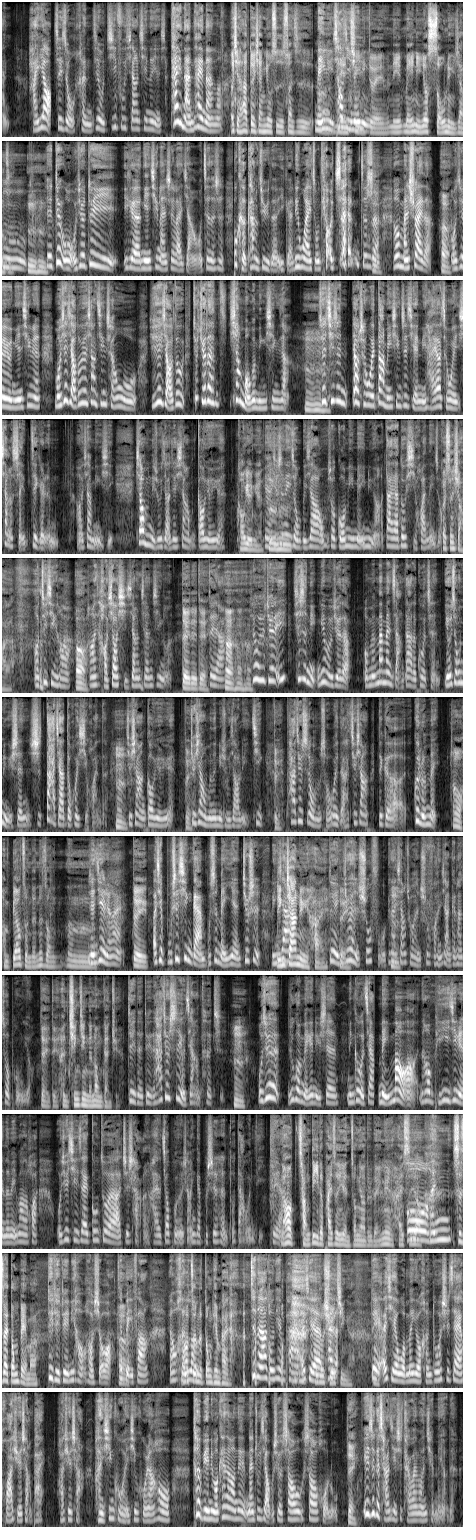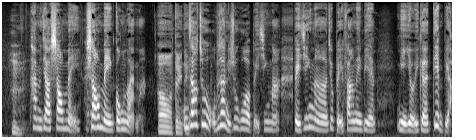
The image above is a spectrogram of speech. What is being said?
还要这种很这种肌肤相亲的演戏，太难太难了。而且他的对象又是算是美女，超级美女，对，你美女又熟女这样子。嗯嗯。对，对我我觉得对一个年轻男生来讲，我真的是不可抗拒的一个另外一种挑战，真的。然后蛮帅的，嗯，我觉得有年轻人，某些角度又像金城武，有些角度就觉得像某个明星这样。嗯嗯。所以其实要成为大明星之前，你还要成为像谁这个人。啊，像明星，像我们女主角就像高圆圆，高圆圆，对，就是那种比较我们说国民美女啊，大家都喜欢那种。快生小孩了，哦，最近哈，嗯，好像好消息将将近了。对对对，对呀，嗯嗯嗯。所以我就觉得，哎，其实你你有没有觉得，我们慢慢长大的过程，有一种女生是大家都会喜欢的，嗯，就像高圆圆，对，就像我们的女主角吕静，对，她就是我们所谓的，就像那个桂纶镁。哦，很标准的那种，嗯，人见人爱，对，而且不是性感，不是美艳，就是邻家女孩，对你就会很舒服，跟她相处很舒服，很想跟她做朋友，对对，很亲近的那种感觉，对的对的，她就是有这样的特质，嗯，我觉得如果每个女生能够有这样美貌啊，然后平易近人的美貌的话。我觉得其实，在工作啊、职场还有交朋友上，应该不是很多大问题。对啊，然后场地的拍摄也很重要，对不对？因为还是要、哦，很是在东北吗？对对对，你好好熟哦，在嗯北方，然后很冷，然后真的冬天拍的，真的要冬天拍，而且拍雪景啊。对，而且我们有很多是在滑雪场拍，滑雪场很辛苦，很辛苦。然后特别你们看到那男主角不是有烧烧火炉，对，因为这个场景是台湾完全没有的，嗯，他们叫烧煤，烧煤供暖嘛。哦，对对。你知，道住，我不知道你住过北京吗？北京呢，就北方那边，你有一个电表。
